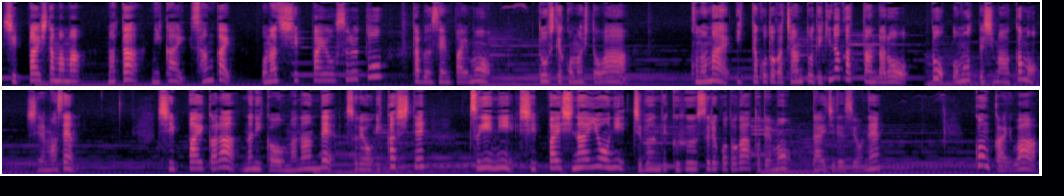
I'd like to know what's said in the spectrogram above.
失敗したまままた2回3回同じ失敗をすると多分先輩もどうしてこの人はこの前言ったことがちゃんとできなかったんだろうと思ってしまうかもしれません。失敗から何かを学んでそれを生かして次に失敗しないように自分で工夫することがとても大事ですよね。今回は、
